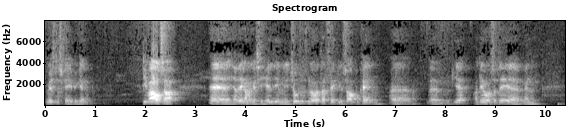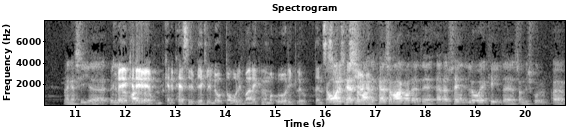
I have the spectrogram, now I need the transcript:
mesterskab igen. De var jo så, øh, jeg ved ikke om man kan sige heldige, men i 2008 der fik de jo så pokalen øh, øh, ja, og det var så det, øh, man, man kan sige... Øh, kan, det, kan, det, kan det passe, at virkelig lå dårligt? Var det ikke nummer 8 I blev den sæson? Jo, det passer, meget, det passer meget godt, at, øh, at resultaterne lå ikke helt, øh, som det skulle. Øh,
